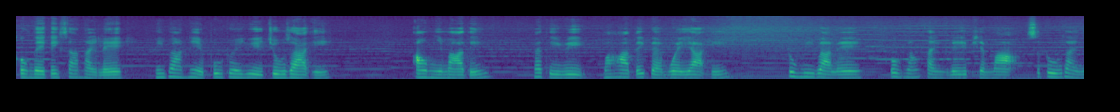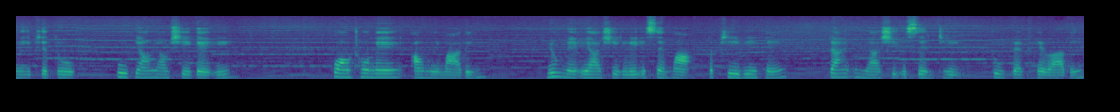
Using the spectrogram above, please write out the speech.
ကုန်တဲ့ကိစ္စ၌လည်းမိဘနှင့်ပူးတွဲ၍ကြိုးစား၏အောင်မြင်ပါသည် မက်သီရီမဟာသိပ္ပံဘွဲ့ရ၏သူမိဘလည်းကုန်နှောင်းဆိုင်ကလေးအဖြစ်မှစတူးဆိုင်ကြီးအဖြစ်သို့ပူပြောင်းရောက်ရှိခဲ့၏ကွအောင်ထုံးလည်းအောင်မြင်ပါသည်မြို့နယ်အရာရှိကလေးအစ်စ်မှတဖြည်းဖြည်းဖြင့်တိုင်းအရာရှိအစ်စ်ထိတိုးတက်ခဲ့ပါသည်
